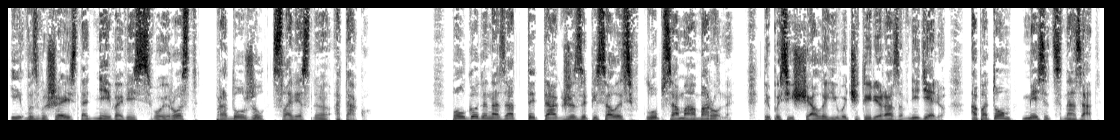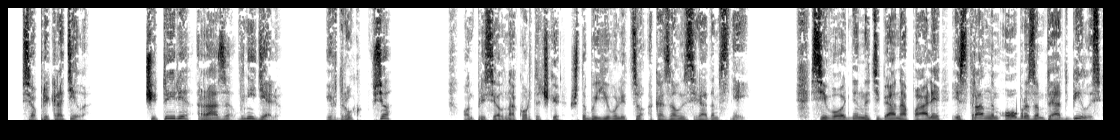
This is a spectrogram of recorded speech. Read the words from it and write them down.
и, возвышаясь над ней во весь свой рост, продолжил словесную атаку. «Полгода назад ты также записалась в клуб самообороны. Ты посещала его четыре раза в неделю, а потом, месяц назад, все прекратила. Четыре раза в неделю. И вдруг все. Он присел на корточки, чтобы его лицо оказалось рядом с ней. «Сегодня на тебя напали, и странным образом ты отбилась,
